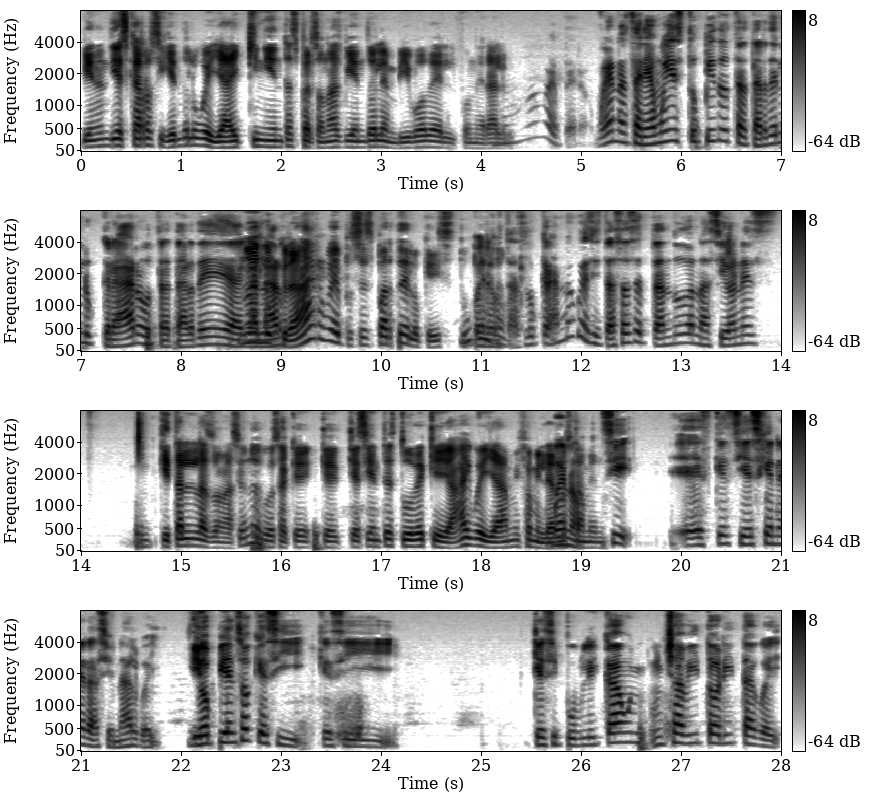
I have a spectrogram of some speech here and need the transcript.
vienen 10 carros siguiéndolo, güey, ya hay 500 personas viendo el en vivo del funeral. güey. No, güey, pero bueno, estaría muy estúpido tratar de lucrar o tratar de No ganar. lucrar, güey, pues es parte de lo que dices tú, pero estás lucrando, güey. Si estás aceptando donaciones. quítale las donaciones, güey, o sea, ¿qué, qué, qué sientes tú de que, ay, güey, ya mi familiar no está viendo? sí, es que sí es generacional, güey. Yo pienso que si, que si, que si publica un, un chavito ahorita, güey,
